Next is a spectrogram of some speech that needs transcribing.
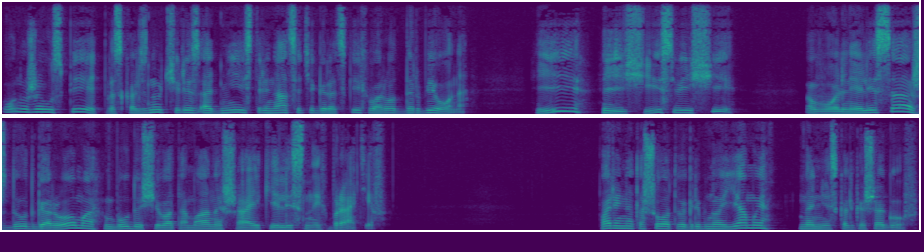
он уже успеет проскользнуть через одни из 13 городских ворот Дорбиона. И ищи свищи. Вольные леса ждут Горома, будущего атамана шайки лесных братьев. Парень отошел от выгребной ямы на несколько шагов.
